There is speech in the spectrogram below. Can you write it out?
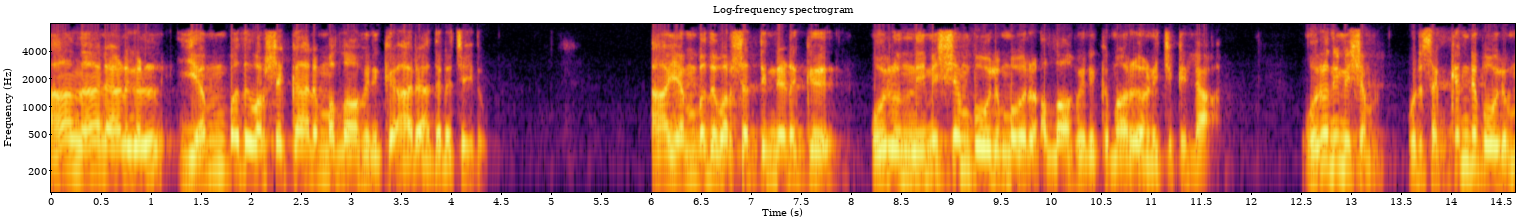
ആ നാലാളുകൾ എൺപത് വർഷക്കാലം അള്ളാഹുവിനിക്ക് ആരാധന ചെയ്തു. ആ എൺപത് വർഷത്തിന്റെ ഇടയ്ക്ക് ഒരു നിമിഷം പോലും അവർ അള്ളാഹുവിനേക്ക് മാറ് കാണിച്ചിട്ടില്ല. ഒരു നിമിഷം ഒരു സെക്കൻഡ് പോലും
